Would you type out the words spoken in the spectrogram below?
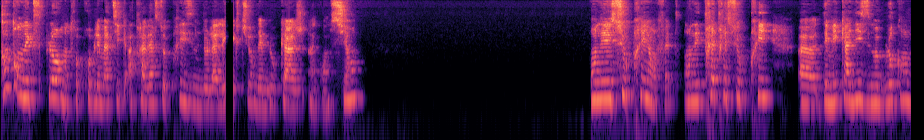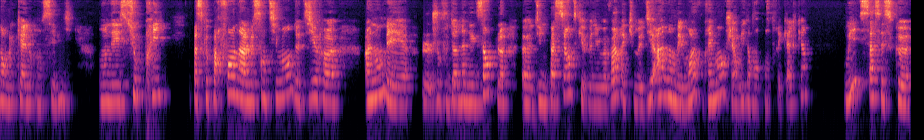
Quand on explore notre problématique à travers ce prisme de la lecture des blocages inconscients, on est surpris en fait. On est très très surpris euh, des mécanismes bloquants dans lesquels on s'est mis. On est surpris parce que parfois on a le sentiment de dire euh, ah non mais euh, je vous donne un exemple d'une patiente qui est venue me voir et qui me dit ah non mais moi vraiment j'ai envie de rencontrer quelqu'un. Oui, ça c'est ce que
